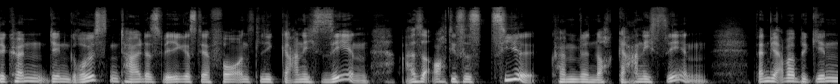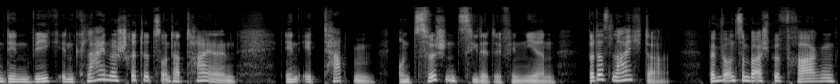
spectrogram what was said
Wir können den größten Teil des Weges, der vor uns liegt, gar nicht sehen. Also auch dieses Ziel können wir noch gar nicht sehen. Wenn wir aber beginnen, den Weg in kleine Schritte zu unterteilen, in Etappen und Zwischenziele definieren, wird es leichter. Wenn wir uns zum Beispiel fragen,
